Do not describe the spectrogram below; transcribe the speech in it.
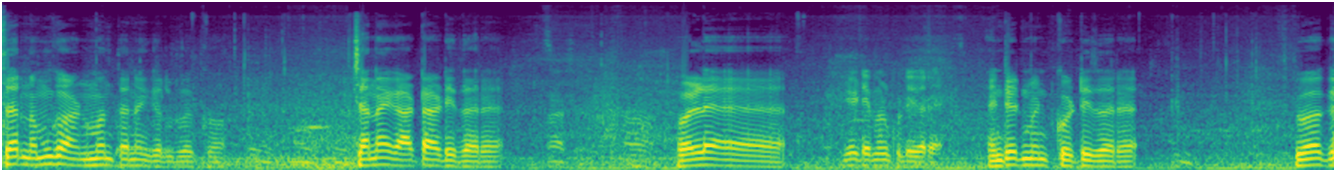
ಸರ್ ನಮಗೂ ಹನುಮಂತನೇ ಗೆಲ್ಲಬೇಕು ಚೆನ್ನಾಗಿ ಆಟ ಆಡಿದ್ದಾರೆ. ಒಳ್ಳೆ ಎಂಟರ್ಟೈನ್ಮೆಂಟ್ ಕೊಟ್ಟಿದ್ದಾರೆ. ಎಂಟರ್ಟೈನ್ಮೆಂಟ್ ಕೊಟ್ಟಿದ್ದಾರೆ. ಇವಾಗ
